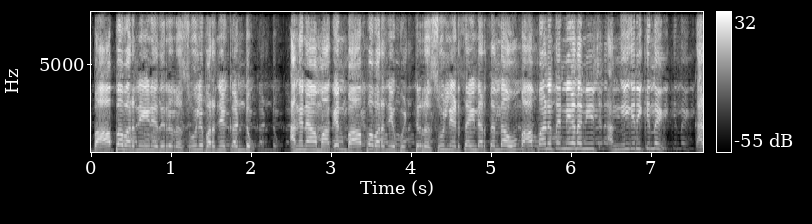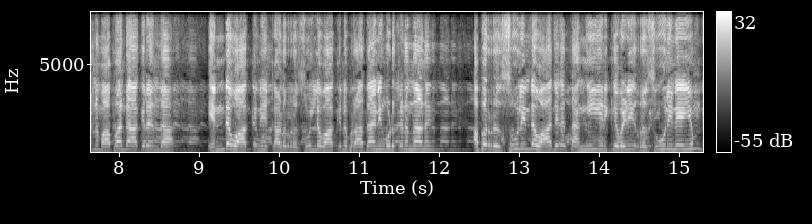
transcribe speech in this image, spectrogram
ബാപ്പ പറഞ്ഞതിനെതിരെ റസൂൽ പറഞ്ഞ് കണ്ടു. അങ്ങനെ ആ മകൻ ബാപ്പ പറഞ്ഞ് വിട്ട് റസൂലിനെ എടുത്ത അതിന്റെ അർത്ഥം എന്താവും ബാപ്പാനെ തന്നെയാണ് നീ അംഗീകരിക്കുന്നത്. കാരണം ബാപ്പാന്റെ ആഗ്രഹം എന്താ? എന്റെ വാക്കിനേക്കാൾ റസൂലിന്റെ വാക്കിന് പ്രാധാന്യം കൊടുക്കണം എന്നാണ്. അപ്പൊ റസൂലിന്റെ വാചകത്തെ അംഗീകരിക്കുക വഴി റസൂലിനെയും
